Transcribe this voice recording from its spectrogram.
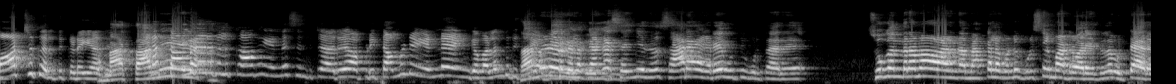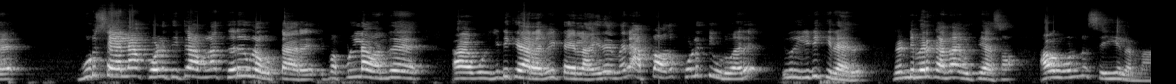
மாற்று கருத்து கிடையாது. தமிழர்களுக்காக என்ன செஞ்சுட்டாரு? அப்படி தமிழ் என்ன இங்க வளர்ந்துடுச்சு தமிழர்களுக்காக செஞ்சது சாராய கடையை ஊற்றி கொடுத்தாரு. சுதந்திரமா வாழ்ந்த மக்களை கொண்டு குடிசை மாற்று வாரியத்தில் விட்டாரு. குடிசையெல்லாம் கொளுத்திட்டு அவங்களாம் தெருவில் விட்டாரு. இப்போ புள்ள வந்து இடிக்கிறார வீட்டையெல்லாம் இதே மாதிரி அப்பா வந்து கொளுத்தி விடுவார். இவர் இடிக்கிறாரு. ரெண்டு பேருக்கு அதான் வித்தியாசம். அவர் ஒன்றும் செய்யலைம்மா.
